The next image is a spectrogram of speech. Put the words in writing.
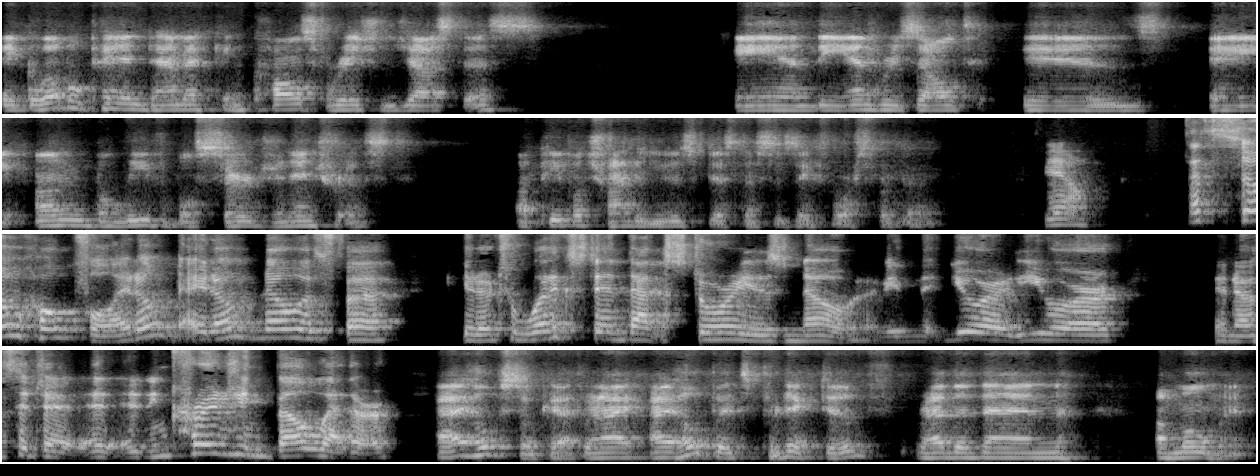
a global pandemic, and calls for racial justice. And the end result is a unbelievable surge in interest of people trying to use business as a force for good. Yeah, that's so hopeful. I don't, I don't know if, uh, you know, to what extent that story is known. I mean, you are, you are you know such a, an encouraging bellwether i hope so katherine I, I hope it's predictive rather than a moment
